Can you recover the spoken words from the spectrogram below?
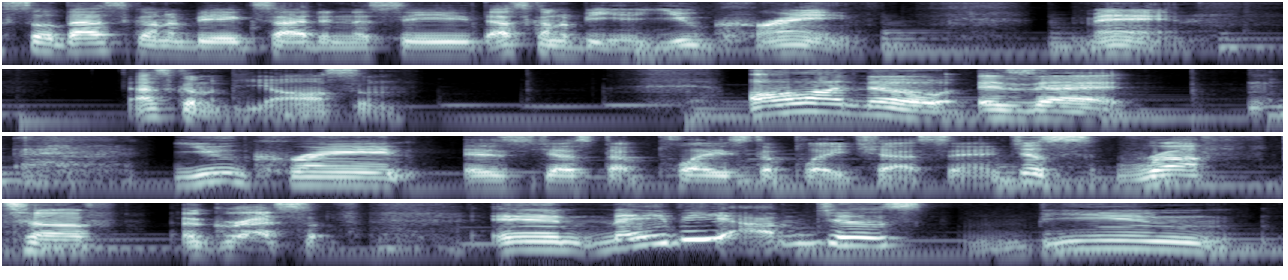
So that's going to be exciting to see. That's going to be in Ukraine. Man, that's going to be awesome. All I know is that Ukraine is just a place to play chess in. Just rough, tough, aggressive. And maybe I'm just being,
